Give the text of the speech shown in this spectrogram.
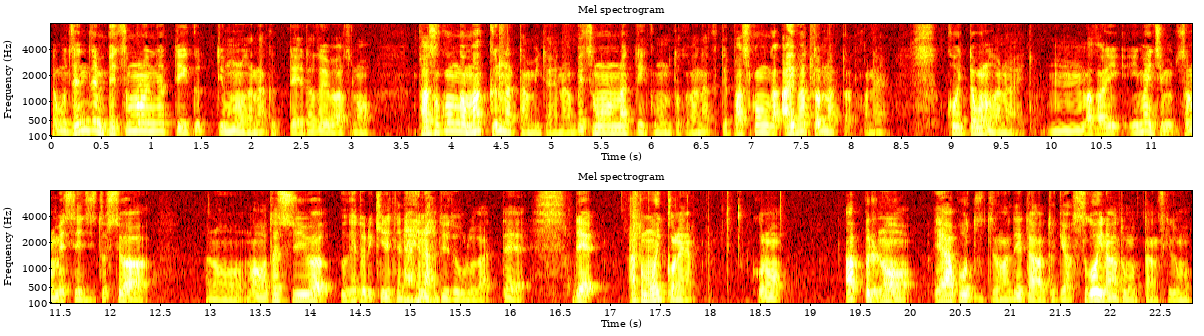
でも全然別物になっていくっていうものがなくって例えばそのパソコンが Mac になったみたいな別物になっていくものとかがなくてパソコンが iPad になったとかねこういったものがないと。うんだからいまいちそのメッセージとしてはあのまあ私は受け取りきれてないなというところがあってであともう一個ねこのアップルの AirPods っていうのが出た時はすごいなと思ったんですけども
